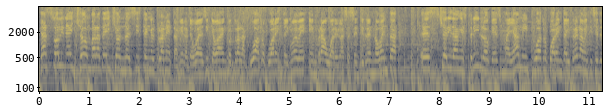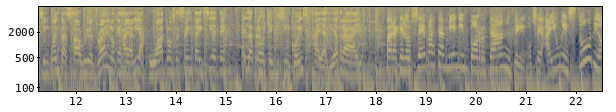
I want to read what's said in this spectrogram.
Gasolination, Baratation no existe en el planeta. Mira, te voy a decir que vas a encontrar la 449 en Broward, en la 6390. Es Sheridan Street, lo que es Miami, 443 en la 2750 South River Drive, lo que es Hialeah, 467 en la 385 East Hialeah Drive. Para que lo sepas también importante, o sea, hay un estudio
